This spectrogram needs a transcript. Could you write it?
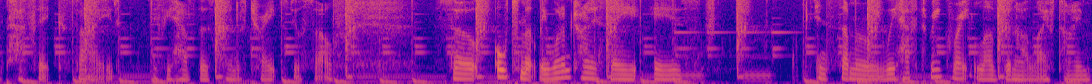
empathic side, if you have those kind of traits yourself. So, ultimately, what I'm trying to say is in summary, we have three great loves in our lifetime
